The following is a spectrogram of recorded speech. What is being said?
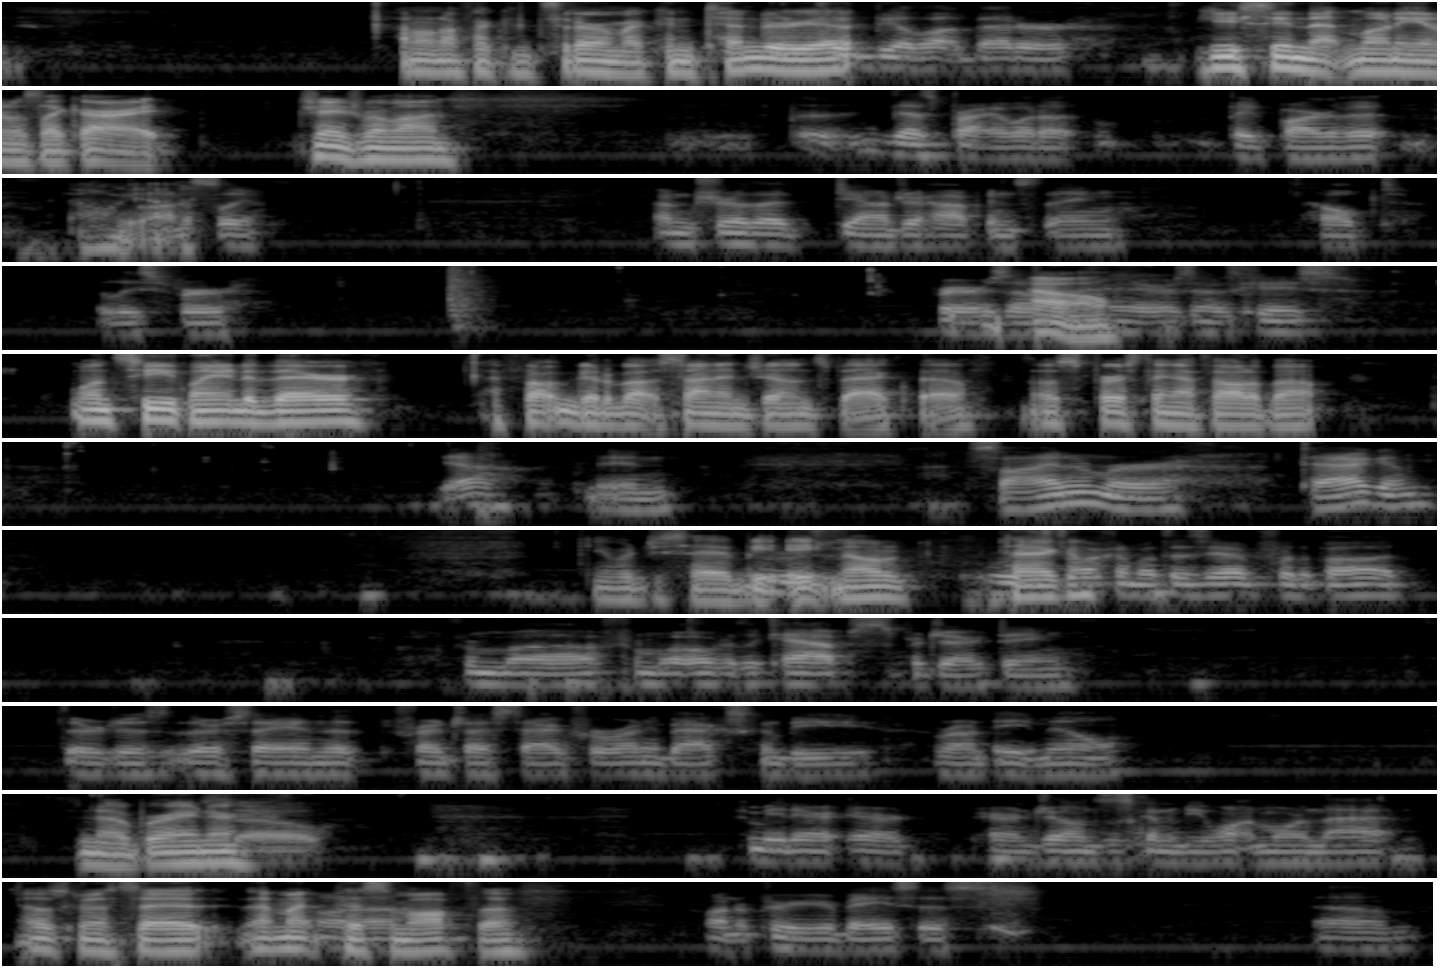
I don't know if I consider him a contender it yet. Could be a lot better. He's seen that money and was like, "All right, change my mind." Uh, that's probably what a big part of it. Oh yeah, honestly, I'm sure the DeAndre Hopkins thing helped, at least for for Arizona. Oh. Arizona's case. Once he landed there, I felt good about signing Jones back, though. That was the first thing I thought about. Yeah, I mean, sign him or tag him. Yeah, would you say it'd be eight mil to tag him? Talking about this yeah before the pod. From uh from over the caps projecting, they're just they're saying that franchise tag for running backs can be around eight mil. No brainer. So, I mean, Aaron, Aaron Jones is going to be wanting more than that. I was going to say that might piss a, him off though. On a per year basis. Um,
